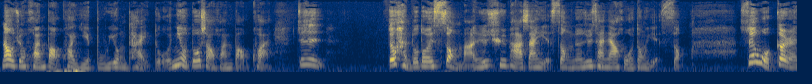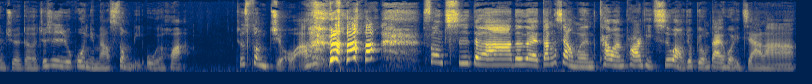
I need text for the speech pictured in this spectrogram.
然后我觉得环保筷也不用太多，你有多少环保筷，就是都很多都会送嘛，你就去爬山也送，你就去参加活动也送。所以我个人觉得，就是如果你们要送礼物的话，就送酒啊。送吃的啊，对不对？当下我们开完 party 吃完，我就不用带回家啦，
